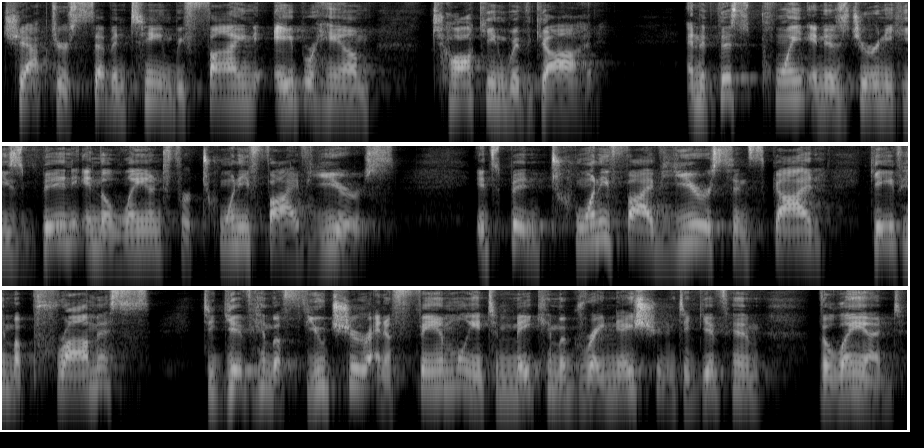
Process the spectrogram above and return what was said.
chapter 17, we find Abraham talking with God. And at this point in his journey, he's been in the land for 25 years. It's been 25 years since God gave him a promise to give him a future and a family and to make him a great nation and to give him the land.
